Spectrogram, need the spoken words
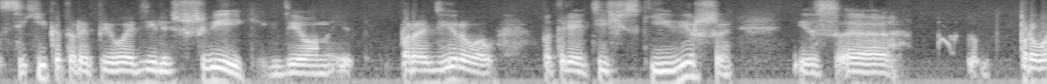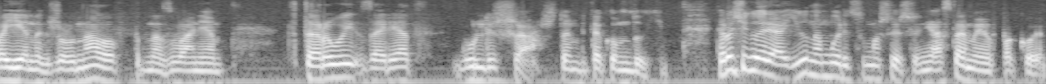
стихи, которые приводились в Швейке, где он пародировал патриотические вирши из э, провоенных журналов под названием «Второй заряд гулеша, что-нибудь в таком духе. Короче говоря, Юна Морец сумасшедшая, не оставим ее в покое.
